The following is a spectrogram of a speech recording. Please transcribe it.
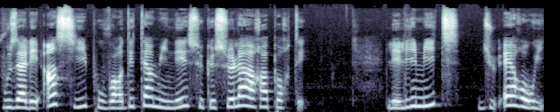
Vous allez ainsi pouvoir déterminer ce que cela a rapporté. Les limites du ROI.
